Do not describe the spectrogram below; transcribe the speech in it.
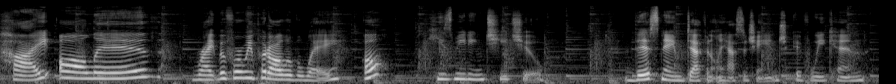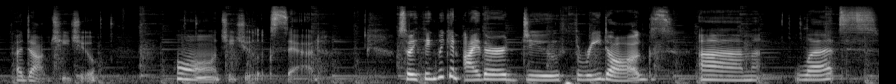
hi, Olive. Right before we put Olive away. Oh, he's meeting Chichu. This name definitely has to change if we can adopt Chichu. Oh, Chichu looks sad. So I think we can either do three dogs. Um, let's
